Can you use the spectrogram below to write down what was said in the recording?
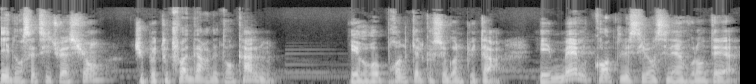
Et dans cette situation, tu peux toutefois garder ton calme et reprendre quelques secondes plus tard. Et même quand le silence il est involontaire,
